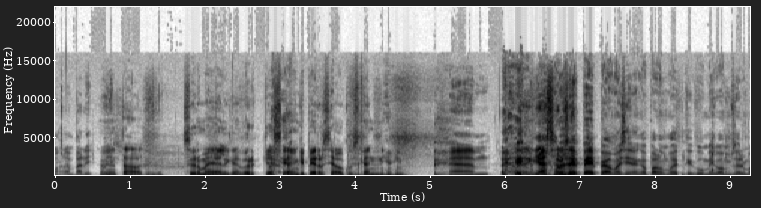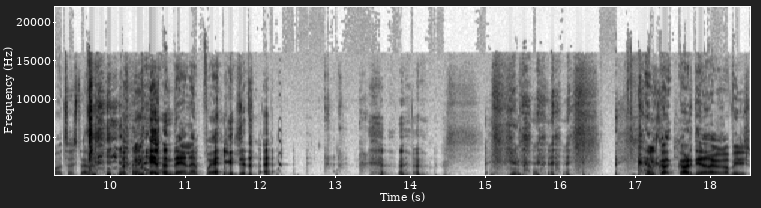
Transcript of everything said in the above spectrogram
ma olen päris kui nad poiss tahavad sõrmejälge võrk jätta mingi perseaugu skänni. ähm. jah, see on see PPA masin on ka, palun võtke kummikomm sõrme otsast ära. meil on teie näpujälgesid vaja. Ka-, kaardile taga kabiinis.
